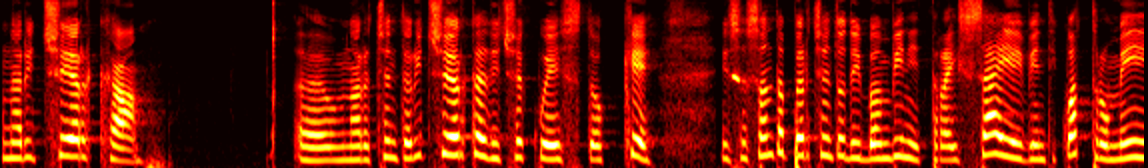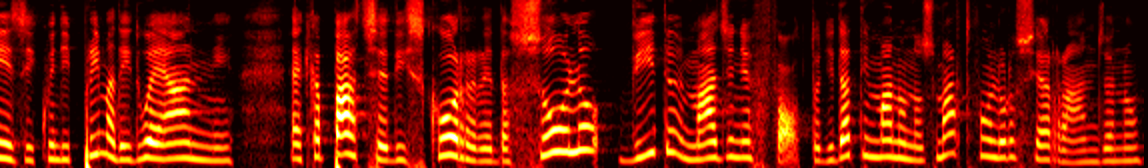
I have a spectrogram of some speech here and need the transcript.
una ricerca, eh, una recente ricerca dice questo, che il 60% dei bambini tra i 6 e i 24 mesi, quindi prima dei due anni, è capace di scorrere da solo video, immagini e foto. Gli date in mano uno smartphone, loro si arrangiano.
